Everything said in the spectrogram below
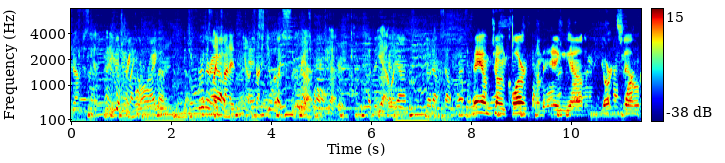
drum, just kind Yeah, of you go straight north, right? It's further Just like out, trying to, you know, trying to keep like up. Yeah, yeah. But then Yeah, you come like- down, you go down southwest. Hey, I'm John Clark. I'm hanging out at the yArt Sale.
